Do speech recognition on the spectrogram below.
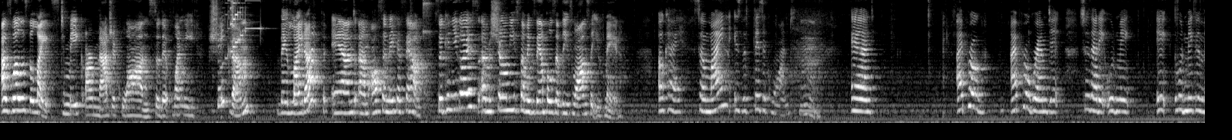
as well as the lights to make our magic wands so that when we shake them, they light up and um, also make a sound. So can you guys um, show me some examples of these wands that you've made? Okay, so mine is the physic wand, Mm. and I pro I programmed it so that it would make it would make an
